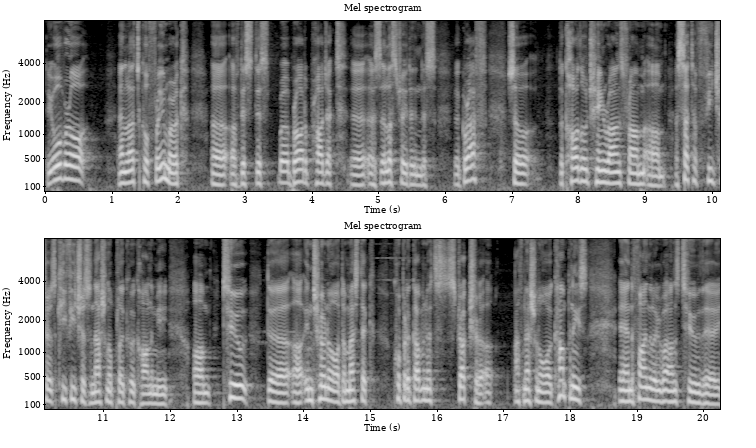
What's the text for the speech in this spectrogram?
the overall analytical framework uh, of this, this broader project uh, is illustrated in this uh, graph. So the causal chain runs from um, a set of features, key features of national political economy, um, to the uh, internal or domestic corporate governance structure uh, of national oil companies, and finally runs to the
